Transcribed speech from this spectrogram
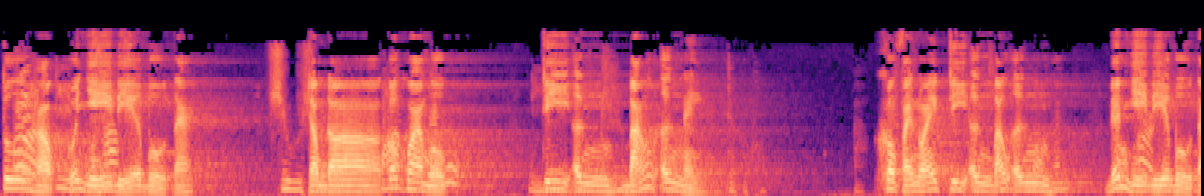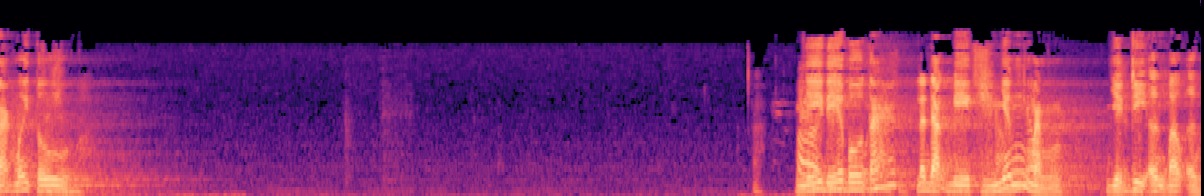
Tu học của nhị địa Bồ Tát, Trong đó có khoa mục Tri ân báo ân này. Không phải nói tri ân báo ân, Đến nhị địa Bồ Tát mới tu. Nhị địa Bồ Tát là đặc biệt nhấn mạnh về tri ân báo ân.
